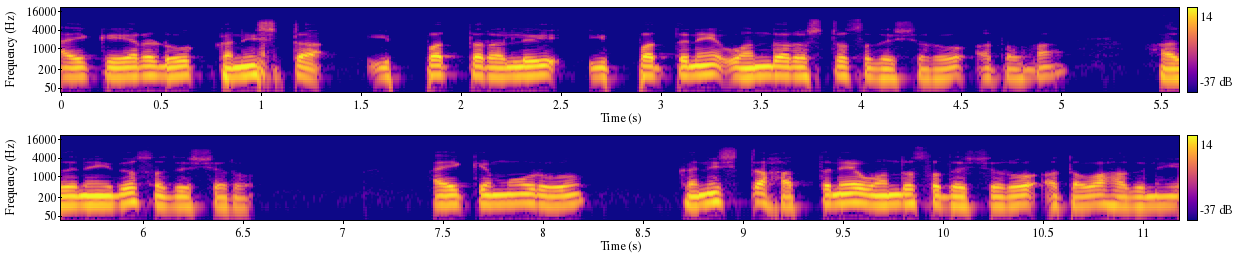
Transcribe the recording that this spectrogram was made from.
ಆಯ್ಕೆ ಎರಡು. ಕನಿಷ್ಠ ಇಪ್ಪತ್ತರಲ್ಲಿ ಇಪ್ಪತ್ತನೇ ಒಂದರಷ್ಟು ಸದಸ್ಯರು ಅಥವಾ ಹದಿನೈದು ಸದಸ್ಯರು. ಆಯ್ಕೆ ಮೂರು. ಕನಿಷ್ಠ ಹತ್ತನೇ ಒಂದು ಸದಸ್ಯರು ಅಥವಾ ಹದಿನೈ,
